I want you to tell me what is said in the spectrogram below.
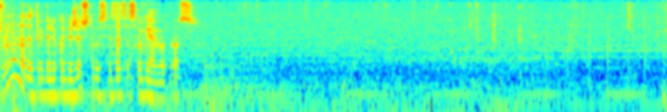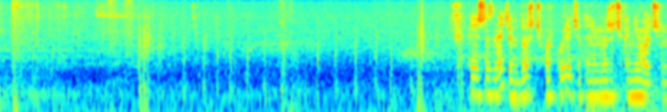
Почему нам надо так далеко бежать, чтобы связаться с ОГМ? Вопрос. Конечно, знаете, в дождь паркурить это немножечко не очень.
